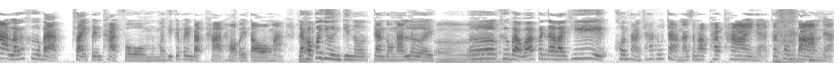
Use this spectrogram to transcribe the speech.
ากแล้วก็คือแบบใส่เป็นถาดโฟม บางทีก็เป็นแบบถาดห่อใบตองอะ แล้วเขาก็ยืนกินตรงกันตรงนั้นเลยเออเออ คือแบบว่าเป็นอะไรที่คนต่างชาติรู้จักนะสำหรับผัดไทยเนี่ยกับส้มตำเนี่ย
